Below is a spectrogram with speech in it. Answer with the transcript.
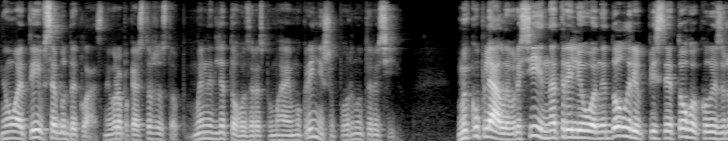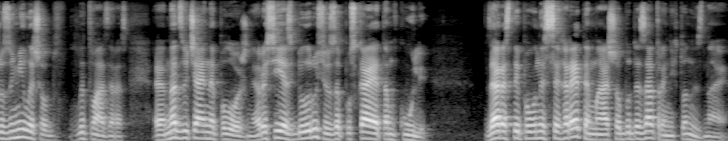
Ну, от, і все буде класно. Європа каже, стоп, стоп. Ми не для того зараз допомагаємо Україні, щоб повернути Росію. Ми купляли в Росії на трильйони доларів після того, коли зрозуміли, що Литва зараз е, надзвичайне положення. Росія з Білорусю запускає там кулі. Зараз, типу, вони з сигаретами, а що буде завтра, ніхто не знає.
